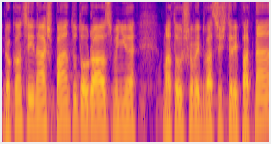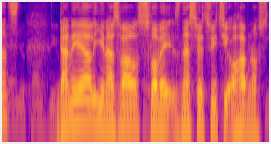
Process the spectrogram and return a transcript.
Dokonce i náš pán tuto událost zmiňuje Matoušovi 24.15. Daniel ji nazval slovy znesvěcující ohavnost.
